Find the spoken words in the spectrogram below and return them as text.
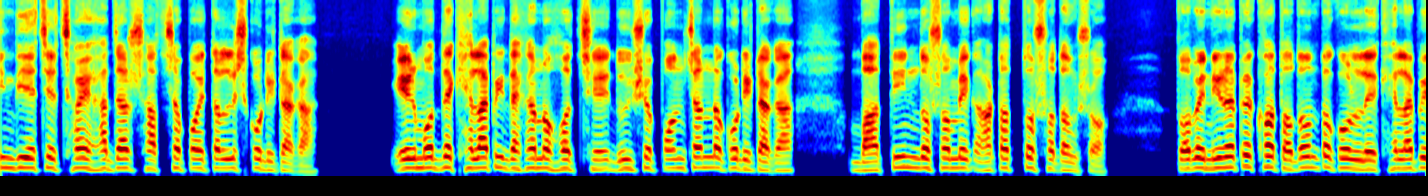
ঋণ দিয়েছে ছয় হাজার সাতশো পঁয়তাল্লিশ কোটি টাকা। এর মধ্যে খেলাপি দেখানো হচ্ছে দুইশো পঞ্চান্ন কোটি টাকা বা তিন দশমিক আটাত্তর শতাংশ। তবে নিরপেক্ষ তদন্ত করলে খেলাপি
